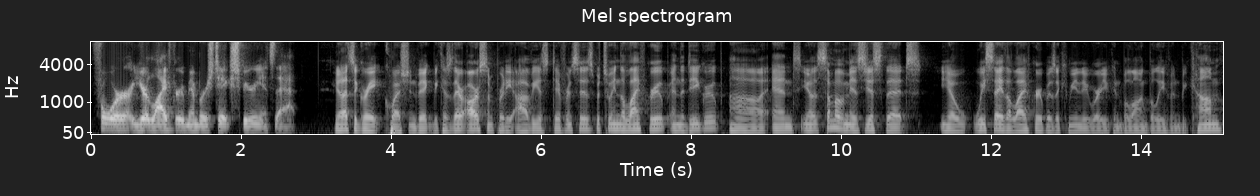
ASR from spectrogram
for your Life Group members to experience that? You know, that's a great question, Vick, because there are some pretty obvious differences between the life group and the D group. Uh, and, you know, some of them is just that, you know, we say the life group is a community where you can belong, believe, and become.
